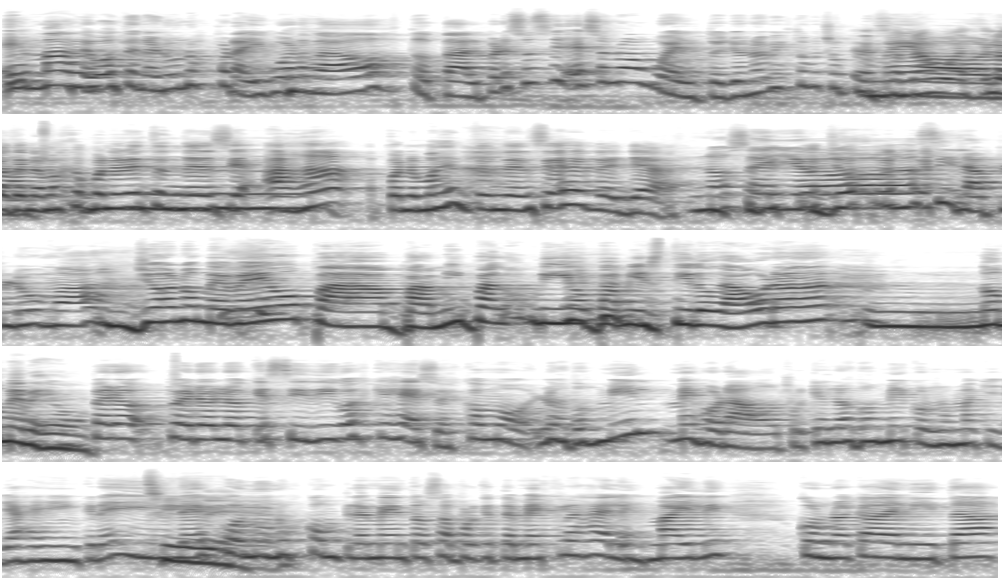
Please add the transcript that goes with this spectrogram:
Es más, debo tener unos por ahí guardados total. Pero eso sí, eso no ha vuelto. Yo no he visto mucho Eso plumeo no ha vuelto, lo tenemos que poner en tendencia. Ajá, ponemos en tendencia desde ya. No sé yo, si la pluma. Yo no me veo para pa mí, para lo mío, para mi estilo de ahora, mm, no me veo. Pero, pero lo que sí digo es que es eso, es como los 2000 mejorado, porque es los 2000 con unos maquillajes increíbles, Sí. con unos complementos, o sea, porque te mezclas el smiley con una cadenita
